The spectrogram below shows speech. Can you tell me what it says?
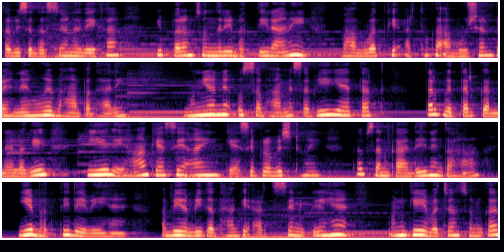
सभी सदस्यों ने देखा कि परम सुंदरी भक्ति रानी भागवत के अर्थों का आभूषण पहने हुए वहाँ पधारी। मुनियों ने उस सभा में सभी यह तर्क तर्क वितर्क करने लगे कि ये यहाँ कैसे आई, कैसे प्रविष्ट हुई। तब सनकादी ने कहा ये भक्ति देवी हैं। अभी अभी कथा के अर्थ से निकली हैं। उनके ये वचन सुनकर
